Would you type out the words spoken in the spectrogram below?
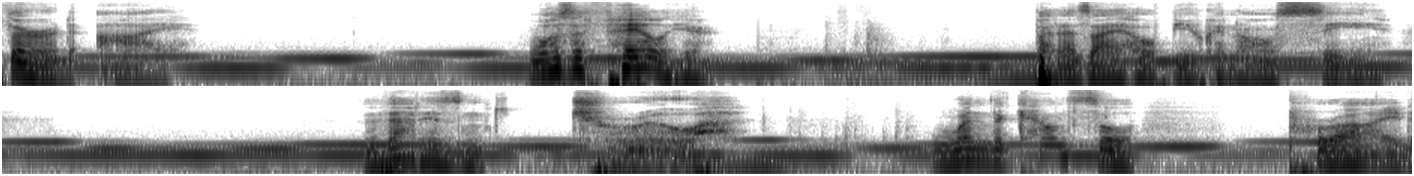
third eye was a failure. As I hope you can all see, that isn't true. When the council pried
